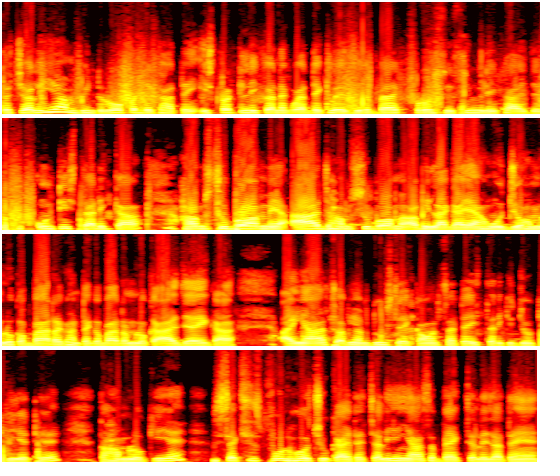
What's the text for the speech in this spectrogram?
तो चलिए हम विंड्रो पर दिखाते हैं। इस पर क्लिक करने के बाद देख लीजिए बैक प्रोसेसिंग लिखा है। जैसे उनतीस तारीख का हम सुबह में, आज हम सुबह में अभी लगाया हूँ, जो हम लोग का बारह घंटे के बाद हम लोग का आ जाएगा। और यहाँ से अभी हम दूसरे अकाउंट सत्ताईस तारीख जो किए थे तो हम लोग ये सक्सेसफुल हो चुका है। तो चलिए यहाँ से बैक चले जाते हैं।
